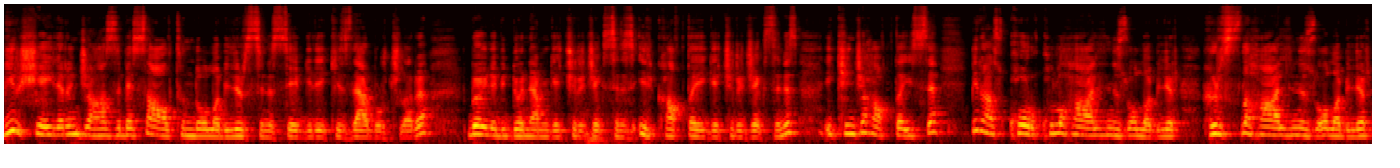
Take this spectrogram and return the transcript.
bir şeylerin cazibesi altında olabilirsiniz sevgili ikizler burçları. Böyle bir dönem geçireceksiniz. İlk haftayı geçireceksiniz. İkinci hafta ise biraz korkulu haliniz olabilir. Hırslı haliniz olabilir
